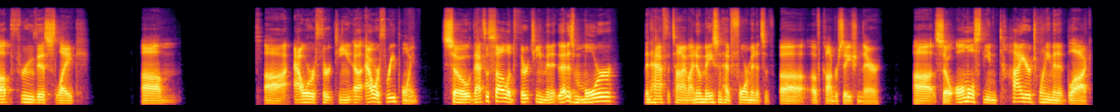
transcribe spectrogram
up through this like um uh hour 13 uh, hour 3 point. So that's a solid 13 minute that is more than half the time. I know mason had 4 minutes of uh of conversation there. Uh so almost the entire 20 minute block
